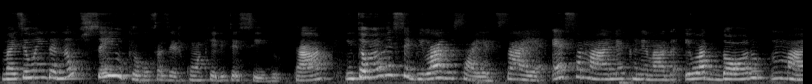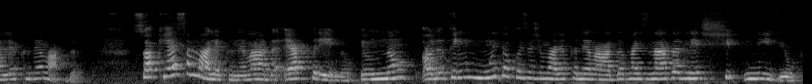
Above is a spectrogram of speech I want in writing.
mas eu ainda não sei o que eu vou fazer com aquele tecido, tá? Então, eu recebi lá do Saia de Saia essa malha canelada, eu adoro malha canelada. Só que essa malha canelada é a prêmio. Eu não... Olha, eu tenho muita coisa de malha canelada, mas nada neste nível.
